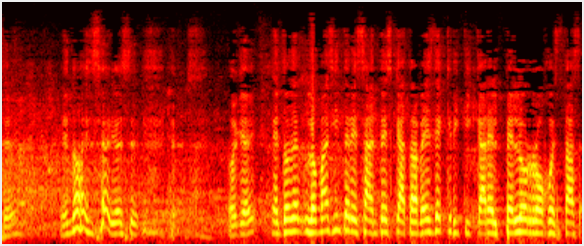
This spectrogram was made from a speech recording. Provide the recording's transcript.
¿Sí? Eh, no, en serio. ¿Ok? Entonces, lo más interesante es que a través de criticar el pelo rojo estás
